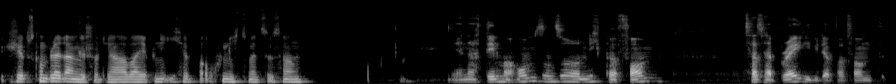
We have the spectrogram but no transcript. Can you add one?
Ich habe es komplett angeschaut, ja, aber ich habe auch nichts mehr zu sagen ja, nachdem Mahomes und so nicht performen, jetzt hat halt Brady wieder performt.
